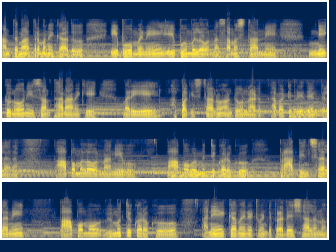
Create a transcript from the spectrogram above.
అంత మాత్రమనే కాదు ఈ భూమిని ఈ భూమిలో ఉన్న సమస్తాన్ని నీకును నీ సంతానానికి మరి అప్పగిస్తాను అంటూ ఉన్నాడు. కాబట్టి ప్రియదేని పిల్లారా పాపములో ఉన్న నీవు పాప విముక్తి కొరకు ప్రార్థించాలని పాపము విముక్తి కొరకు అనేకమైనటువంటి ప్రదేశాలను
